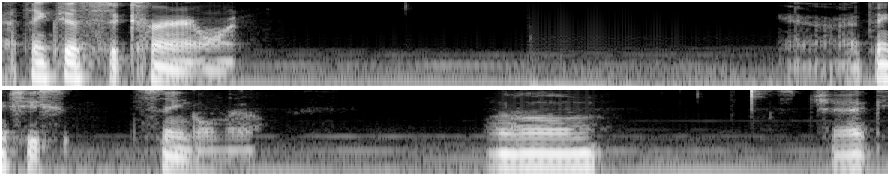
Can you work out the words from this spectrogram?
I think this is the current one. Yeah, I think she's single now. Um, let's check.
